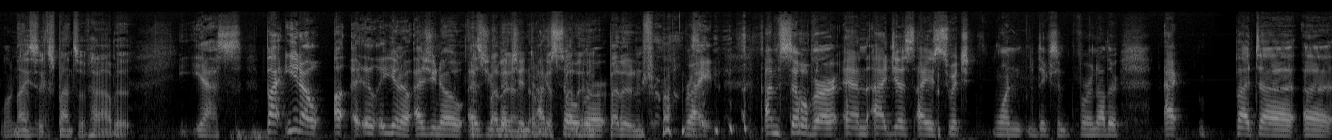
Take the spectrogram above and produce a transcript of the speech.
long nice, time expensive habit. Yes, but you know, uh, uh, you know, as you know, as you mentioned, than- I'm guess better- sober. Better, than right, I'm sober, and I just I switched one addiction for another, I, but uh, uh,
